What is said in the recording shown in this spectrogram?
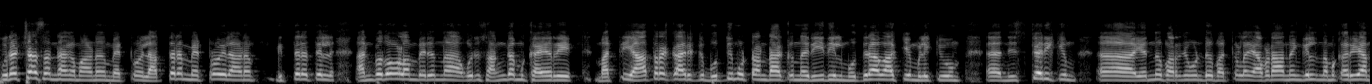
സുരക്ഷാ സന്നാഹമാണ് മെട്രോയിൽ. അത്തരം മെട്രോയിലാണ് ഇത്തരത്തിൽ അൻപതോളം വരുന്ന ഒരു സംഘം കയറി മറ്റ് യാത്രക്കാർക്ക് ബുദ്ധിമുട്ടുണ്ടാക്കുന്ന രീതിയിൽ മുദ്രാവാക്യം വിളിക്കും നിസ്കരിക്കും എന്ന് പറഞ്ഞുകൊണ്ട് മറ്റുള്ള അവിടെ ആണെങ്കിൽ നമുക്കറിയാം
